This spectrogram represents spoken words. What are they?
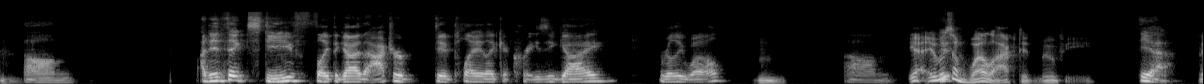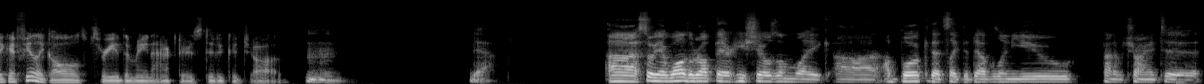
Mhm. Um, I did think Steve, like the guy, the actor, did play like a crazy guy really well. Mm. Um, Yeah, it was a well acted movie. yeah. Like I feel like all three of the main actors did a good job. mhm, Yeah. Uh, so yeah, while they're up there, he shows them like uh, a book that's like The Devil in You, kind of trying to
